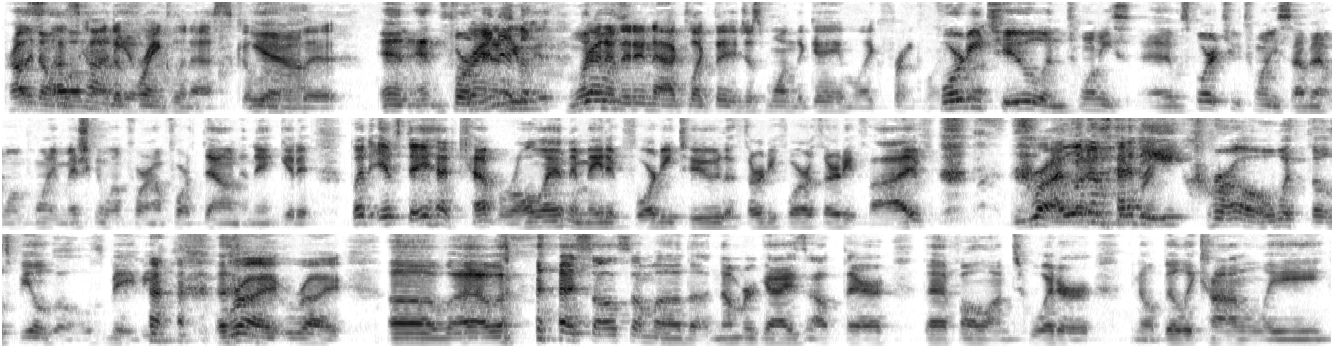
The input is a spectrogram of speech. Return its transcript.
Probably that's, don't That's kind of. Franklin esque a Yeah. little bit. And and for Granted, a he- minute, the, granted was they didn't act like they just won the game like Franklin. but- 42 and 20 it was 42 27 at one point michigan went for it on fourth down and didn't get it but if they had kept rolling and made it 42 to 34 or 35 Right, i would have had to different. eat crow with those field goals maybe right, right. Um, I, I saw some of the number guys out there that I follow on Twitter. You know, Billy Connelly,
